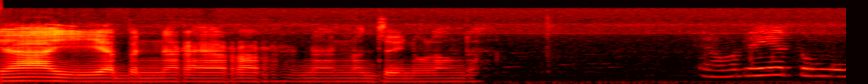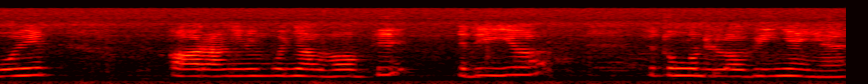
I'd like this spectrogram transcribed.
Ya iya bener error nah no join ulang dah Ya udah ya tungguin orang ini punya lobby. Jadi ya, ya tunggu di lobbynya ya.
